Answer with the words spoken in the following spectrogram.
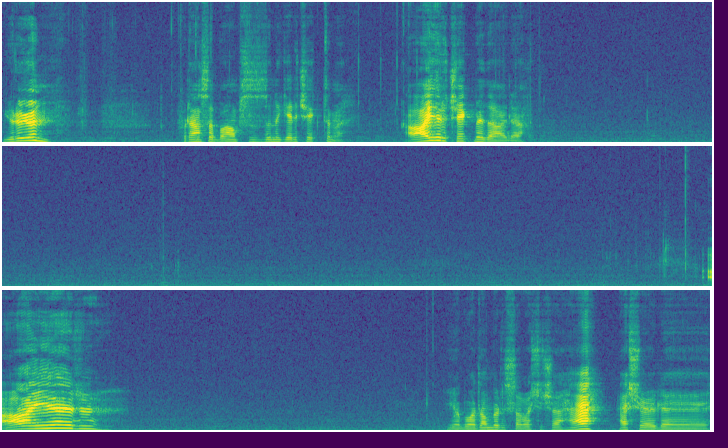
Yürüyün. Fransa bağımsızlığını geri çekti mi? Hayır çekmedi hala. Hayır. Ya bu adam böyle savaş içer. Ha? Ha şöyle.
